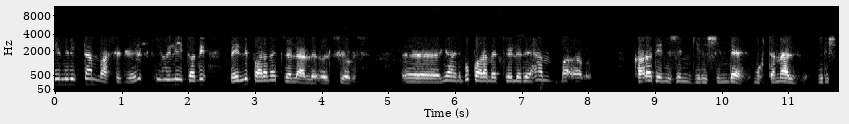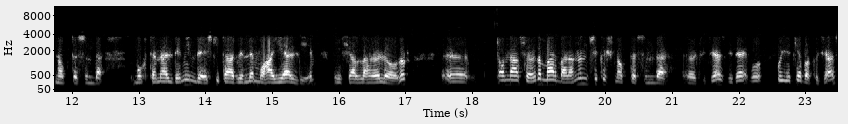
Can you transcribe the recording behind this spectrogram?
kirlilikten bahsediyoruz. Kirliliği tabi belli parametrelerle ölçüyoruz. Ee, yani bu parametreleri hem Karadeniz'in girişinde muhtemel giriş noktasında muhtemel demeyeyim de eski tabirle muhayyel diyeyim. İnşallah öyle olur. Ee, ondan sonra da Marmara'nın çıkış noktasında ölçeceğiz. Bir de bu, bu yüke bakacağız.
